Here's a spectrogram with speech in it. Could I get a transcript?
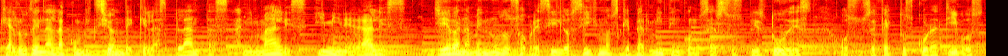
que aluden a la convicción de que las plantas, animales y minerales llevan a menudo sobre sí los signos que permiten conocer sus virtudes o sus efectos curativos,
